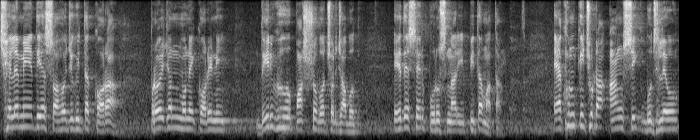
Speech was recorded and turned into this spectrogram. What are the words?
ছেলে মেয়ে দিয়ে সহযোগিতা করা প্রয়োজন মনে করেনি। দীর্ঘ পাঁচশো বছর যাবৎ এদেশের পুরুষ নারী পিতামাতা। এখন কিছুটা আংশিক বুঝলেও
